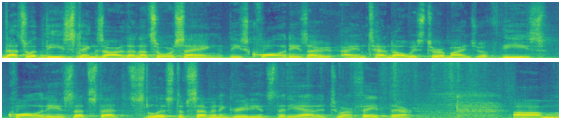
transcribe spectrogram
that's what these things are, then. That's what we're saying. These qualities. I, I intend always to remind you of these qualities. That's that list of seven ingredients that he added to our faith there. Um,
